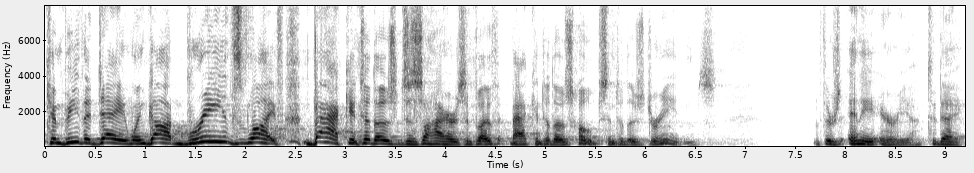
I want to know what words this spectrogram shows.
can be the day when God breathes life back into those desires and both back into those hopes, into those dreams. If there's any area today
